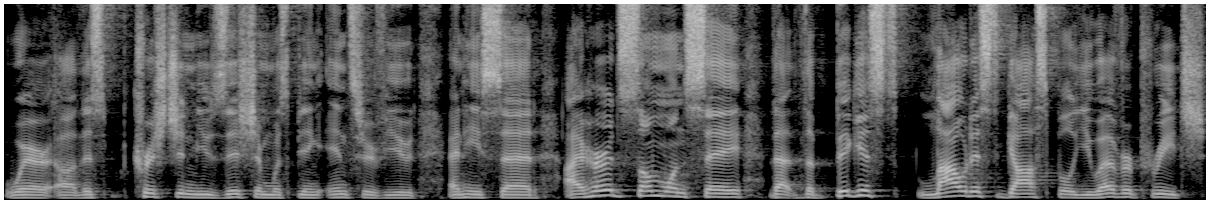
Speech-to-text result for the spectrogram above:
where uh, this Christian musician was being interviewed, and he said, I heard someone say that the biggest, loudest gospel you ever preach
